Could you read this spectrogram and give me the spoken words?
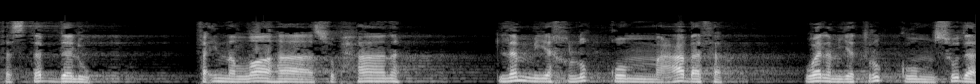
فاستبدلوا فإن الله سبحانه لم يخلقكم عبثا ولم يترككم سدى.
